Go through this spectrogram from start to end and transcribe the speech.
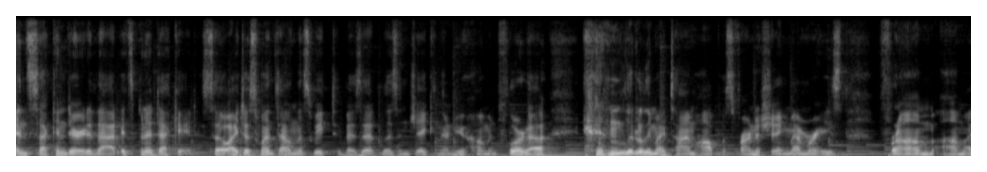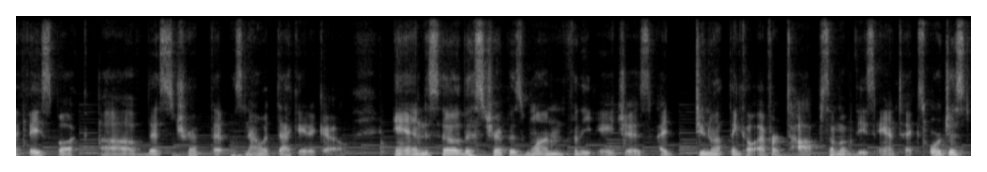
And secondary to that, it's been a decade. So I just went down this week to visit Liz and Jake in their new home in Florida. And literally, my time hop was furnishing memories from uh, my Facebook of this trip that was now a decade ago. And so this trip is one for the ages. I do not think I'll ever top some of these antics, or just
